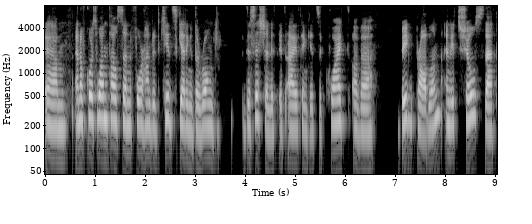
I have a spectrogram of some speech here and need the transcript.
Um, and of course, 1,400 kids getting the wrong decision, it, it, I think it's a quite of a big problem. And it shows that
